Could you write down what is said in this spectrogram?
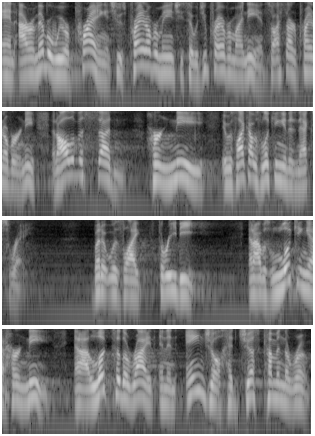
And I remember we were praying, and she was praying over me, and she said, Would you pray over my knee? And so I started praying over her knee. And all of a sudden, her knee, it was like I was looking at an x ray, but it was like 3D. And I was looking at her knee, and I looked to the right, and an angel had just come in the room.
